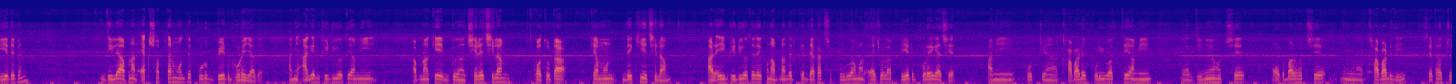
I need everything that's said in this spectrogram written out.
দিয়ে দেবেন। দিলে আপনার এক সপ্তাহের মধ্যে পুরো বেড ভরে যাবে। আমি আগের ভিডিওতে আমি আপনাকে ছেড়েছিলাম কতটা কেমন দেখিয়েছিলাম। আর এই ভিডিওতে দেখুন আপনাদেরকে দেখাচ্ছি, পুরো আমার অ্যাজোলা পেট ভরে গেছে। আমি খাবারের পরিবর্তে আমি দিনে হচ্ছে, একবার হচ্ছে খাবার দিই। সেটা হচ্ছে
